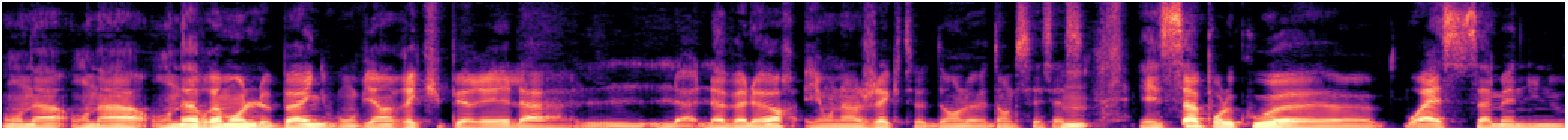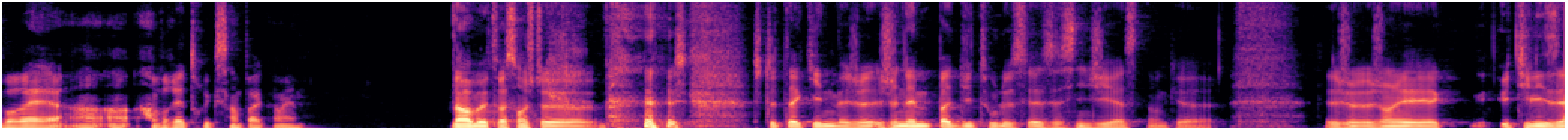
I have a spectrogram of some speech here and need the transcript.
on a, on, a, on a vraiment le bind où on vient récupérer la, la, valeur et on l'injecte dans le, dans le CSS. Mm. Et ça, pour le coup, euh, ouais, ça amène une vraie, un, vrai truc sympa quand même. Non, mais de toute façon, je te, je te taquine, mais je, n'aime pas du tout le CSS in JS. Donc, euh, j'en ai utilisé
